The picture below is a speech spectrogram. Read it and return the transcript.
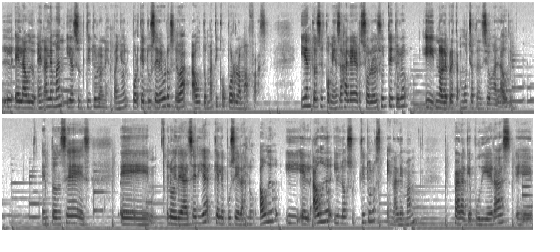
el audio en alemán y el subtítulo en español porque tu cerebro se va automático por lo más fácil. Y entonces comienzas a leer solo el subtítulo y no le prestas mucha atención al audio. Entonces, eh, lo ideal sería que le pusieras los audios y el audio y los subtítulos en alemán para que pudieras eh,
